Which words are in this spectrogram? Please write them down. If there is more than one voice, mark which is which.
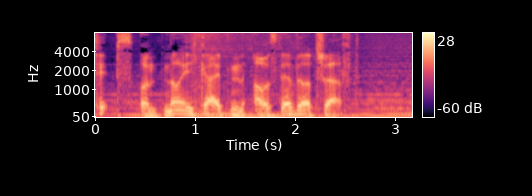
Speaker 1: Tipps und Neuigkeiten aus der Wirtschaft.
